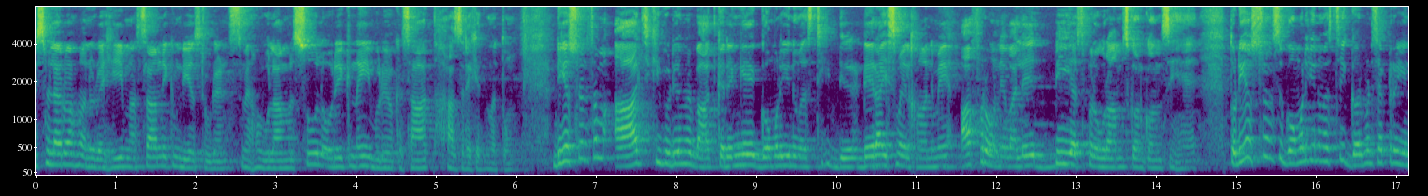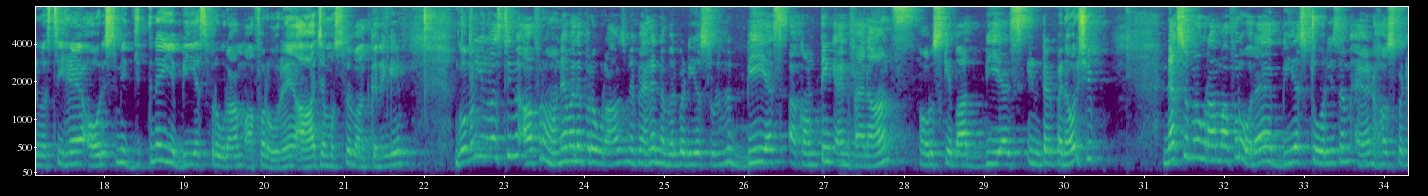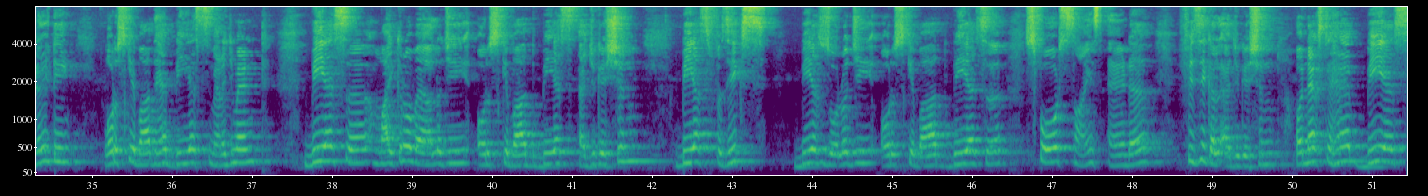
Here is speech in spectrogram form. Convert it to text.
बिसमीम अल्लाम dear students. मैं हूँ गुलाम रसूल और एक नई वीडियो के साथ हाजिर खिदमत हूँ। डियर स्टूडेंट्स, हम आज की वीडियो में बात करेंगे गोमल यूनिवर्सिटी डेरा इसमाइल ख़ान में ऑफ़र होने वाले बीएस प्रोग्राम्स कौन कौन से हैं। तो dear students, Gomal university government sector university है और इसमें जितने ये बी प्रोग्राम ऑफ़र हो रहे हैं, आज हम उस पर बात करेंगे। गवर्नमेंट यूनिवर्सिटी में ऑफ़र होने वाले प्रोग्राम्स में पहले नंबर पर the student B S accounting and finance और उसके बाद B S entrepreneurship next program offer हो रहा है B S tourism and hospitality और उसके बाद है B S management B S microbiology और उसके बाद B S education B S physics B S zoology और उसके बाद B S sports science and physical education और नेक्स्ट है B S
